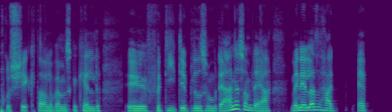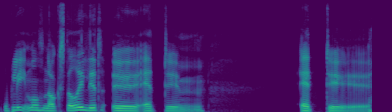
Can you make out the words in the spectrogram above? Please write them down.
projekter, eller hvad man skal kalde det, øh, fordi det er blevet så moderne, som det er. Men ellers har, er problemet nok stadig lidt, øh, at... Øh, at, øh,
